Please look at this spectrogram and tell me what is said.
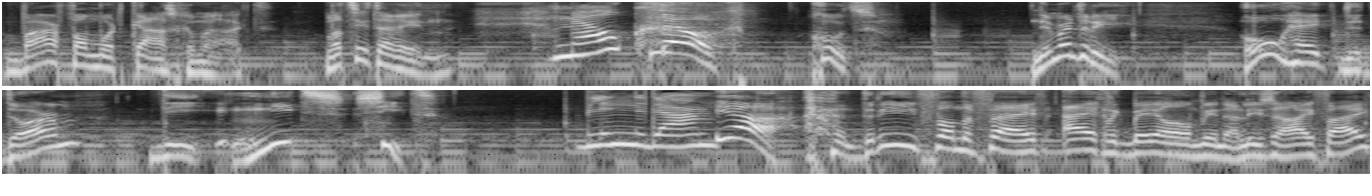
Waarvan wordt kaas gemaakt? Wat zit daarin? Melk? Melk. Goed. Nummer 3. Hoe heet de darm die niets ziet? Blinde darm. Ja, drie van de vijf. Eigenlijk ben je al een winnaar. Lisa, high five.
